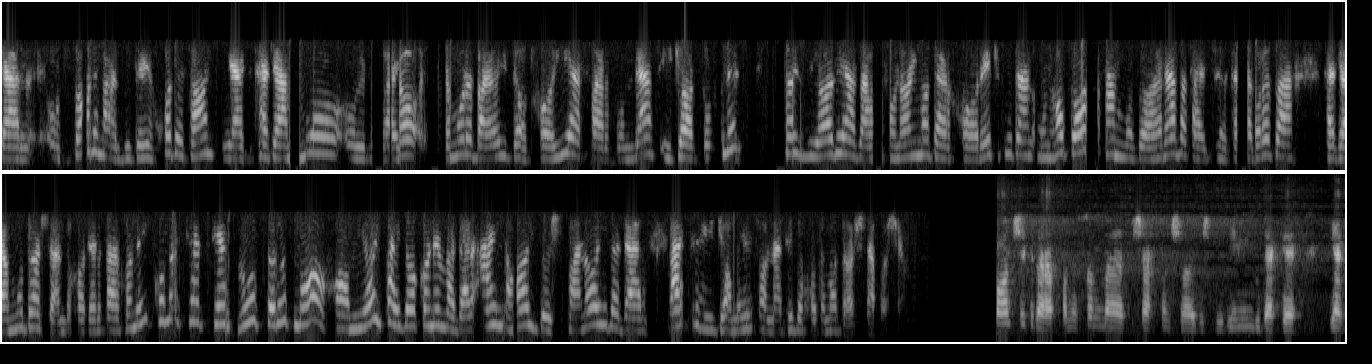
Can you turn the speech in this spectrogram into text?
در استان مربوطه خودتان یک تجمع تجمع برای دادخواهی از فرخوندن ایجاد بکنید زیادی از افغانهای ما در خارج بودن اونها با هم مظاهره و تظاهرات و تجمع داشتن. به خاطر فرخنده این کمک کرد که روز به روز ما حامیایی پیدا کنیم و در عین حال دشمنایی و در بطن جامعه سنتی به خود ما داشته باشیم. آنچه که در افغانستان ما شخصا شاهدش بودیم این بوده که یک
